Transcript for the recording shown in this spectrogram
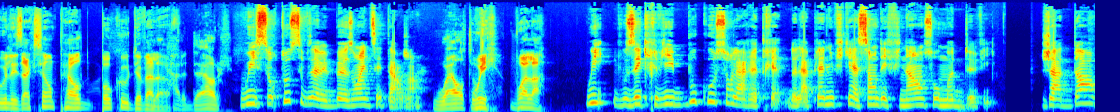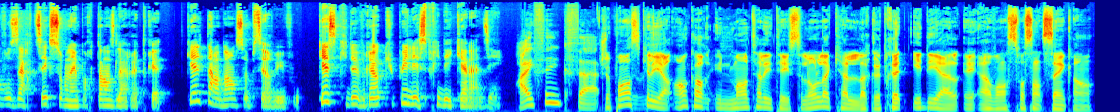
où les actions perdent beaucoup de valeur. Oui, surtout si vous avez besoin de cet argent. Oui, voilà. Oui, vous écriviez beaucoup sur la retraite, de la planification des finances au mode de vie. J'adore vos articles sur l'importance de la retraite. Quelle tendance observez-vous? Qu'est-ce qui devrait occuper l'esprit des Canadiens? Je pense qu'il y a encore une mentalité selon laquelle la retraite idéale est avant 65 ans.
